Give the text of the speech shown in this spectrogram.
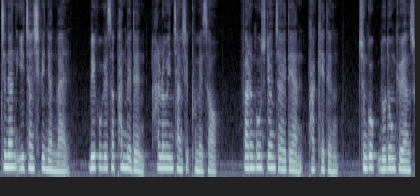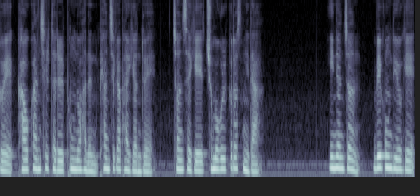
지난 2012년 말 미국에서 판매된 할로윈 장식품에서 파른공 수련자에 대한 박해 등 중국 노동교양소의 가혹한 실태를 폭로하는 편지가 발견돼 전 세계에 주목을 끌었습니다. 2년 전 미국 뉴욕의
